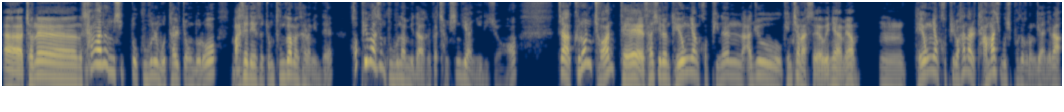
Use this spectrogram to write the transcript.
아, 저는 상한 음식도 구분을 못할 정도로 맛에 대해서 좀 둔감한 사람인데 커피 맛은 구분합니다. 그러니까 참 신기한 일이죠. 자, 그런 저한테 사실은 대용량 커피는 아주 괜찮았어요. 왜냐하면, 음, 대용량 커피로 하나를 다 마시고 싶어서 그런 게 아니라,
